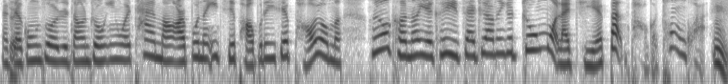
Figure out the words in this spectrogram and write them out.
那在工作日当中，因为太忙而不能一起跑步的一些跑友们，很有可能也可以在这样的一个周末来结伴跑个痛快。嗯，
